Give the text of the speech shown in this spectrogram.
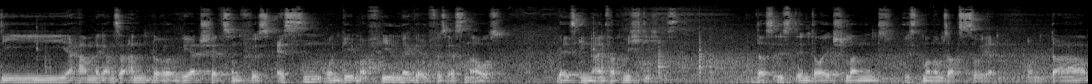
die haben eine ganz andere Wertschätzung fürs Essen und geben auch viel mehr Geld fürs Essen aus, weil es ihnen einfach wichtig ist. Das ist in Deutschland, ist man um Satz zu werden. Und da,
